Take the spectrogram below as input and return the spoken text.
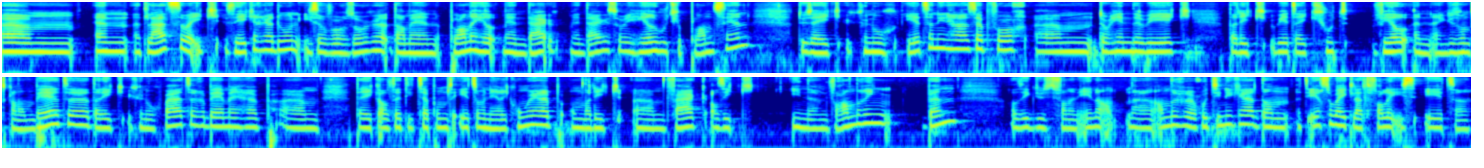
Um, en het laatste wat ik zeker ga doen, is ervoor zorgen dat mijn plannen, mijn, dag, mijn dagen sorry, heel goed gepland zijn. Dus dat ik genoeg eten in huis heb voor um, doorheen de week. Dat ik weet dat ik goed veel en, en, gezond kan ontbijten. Dat ik genoeg water bij mij heb. Um, dat ik altijd iets heb om te eten wanneer ik honger heb. Omdat ik vaak, als ik in een verandering ben, als ik dus van een ene naar een andere routine ga, dan het eerste wat ik laat vallen is eten.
